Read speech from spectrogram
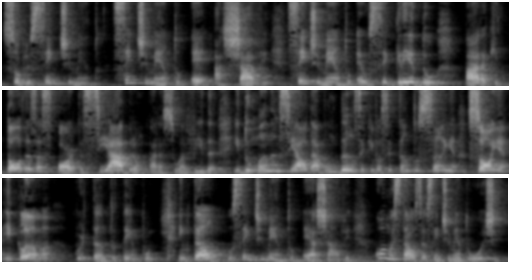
sobre o sentimento. Sentimento é a chave, sentimento é o segredo para que todas as portas se abram para a sua vida e do manancial da abundância que você tanto sonha, sonha e clama por tanto tempo. Então, o sentimento é a chave. Como está o seu sentimento hoje?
